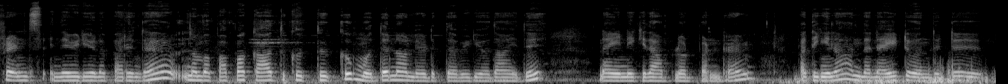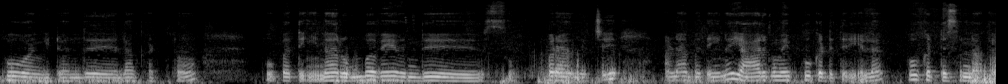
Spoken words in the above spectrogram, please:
ஃப்ரெண்ட்ஸ் இந்த வீடியோவில் பாருங்கள் நம்ம பாப்பா காத்து குத்துக்கு முத நாள் எடுத்த வீடியோ தான் இது. நான் இன்றைக்கி தான் அப்லோட் பண்ணுறேன் பார்த்தீங்கன்னா அந்த நைட்டு வந்துட்டு பூ வாங்கிட்டு வந்து எல்லாம் கட்டினோம். பூ பார்த்தீங்கன்னா ரொம்பவே வந்து சூப்பராக இருந்துச்சு. ஆனால் பார்த்திங்கன்னா யாருக்குமே பூ கட்ட தெரியலை. பூ கட்ட சொன்னாக்கா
